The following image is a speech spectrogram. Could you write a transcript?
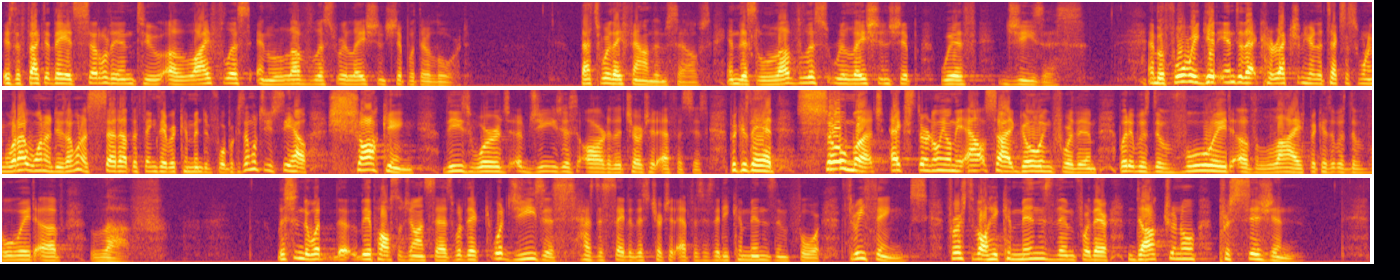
Is the fact that they had settled into a lifeless and loveless relationship with their Lord. That's where they found themselves, in this loveless relationship with Jesus. And before we get into that correction here in the text this morning, what I want to do is I want to set up the things they were commended for because I want you to see how shocking these words of Jesus are to the church at Ephesus. Because they had so much externally on the outside going for them, but it was devoid of life because it was devoid of love. Listen to what the, the Apostle John says, what, what Jesus has to say to this church at Ephesus that he commends them for. Three things. First of all, he commends them for their doctrinal precision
